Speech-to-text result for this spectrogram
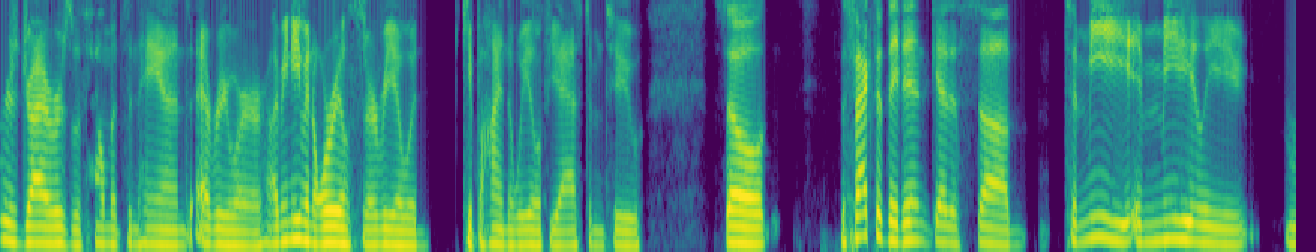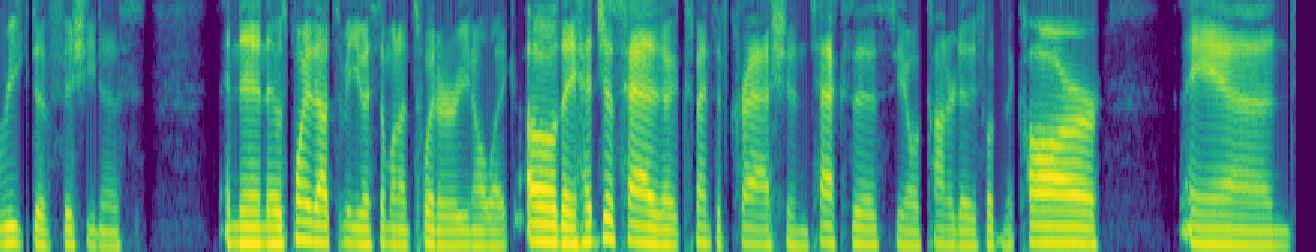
there's drivers with helmets in hands everywhere. I mean, even Oriol Servia would get behind the wheel if you asked him to. So the fact that they didn't get a sub to me immediately reeked of fishiness. And then it was pointed out to me by someone on Twitter, you know, like, oh, they had just had an expensive crash in Texas, you know, Conor Daly flipping the car. And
